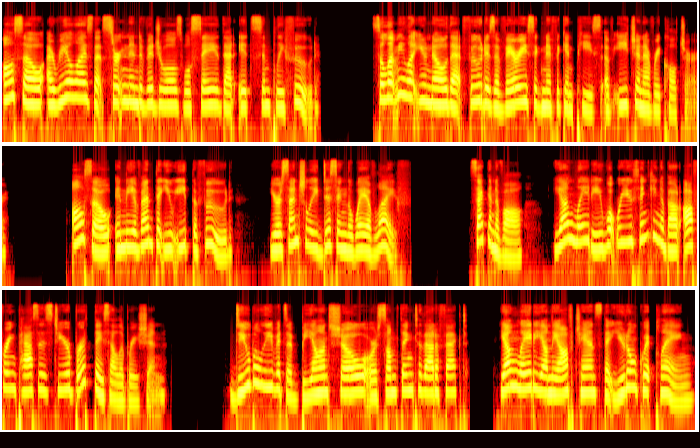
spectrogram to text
Also, I realize that certain individuals will say that it's simply food. So let me let you know that food is a very significant piece of each and every culture. Also, in the event that you eat the food, you're essentially dissing the way of life. Second of all, Young lady, what were you thinking about offering passes to your birthday celebration? Do you believe it's a Beyonce show or something to that effect? Young lady, on the off chance that you don't quit playing,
